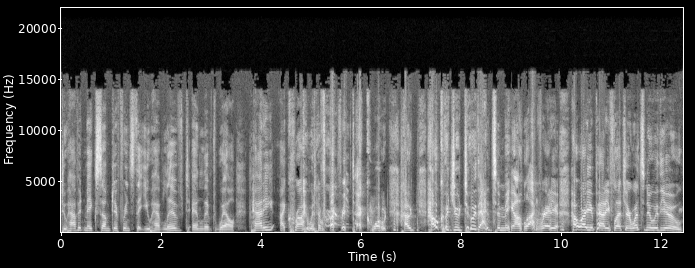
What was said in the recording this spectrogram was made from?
to have it make some difference that you have lived and lived well. Patti, I cry whenever I read that quote. How how could you do that to me on live radio? How are you, Patti Fletcher? What's new with you?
